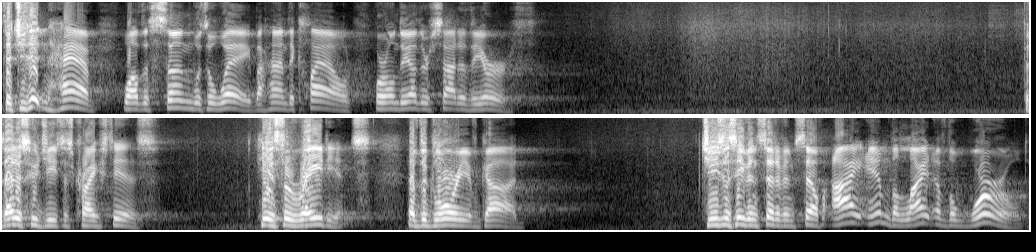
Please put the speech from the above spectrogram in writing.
that you didn't have while the sun was away behind a cloud or on the other side of the earth. But that is who Jesus Christ is. He is the radiance of the glory of God. Jesus even said of himself, I am the light of the world.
